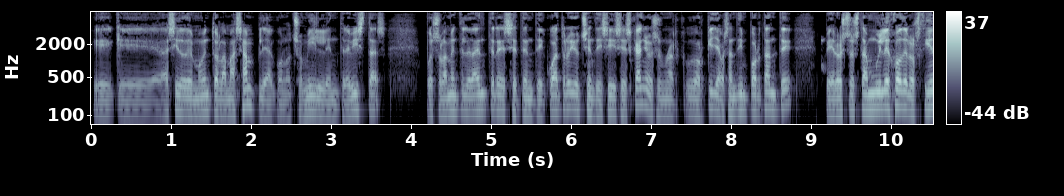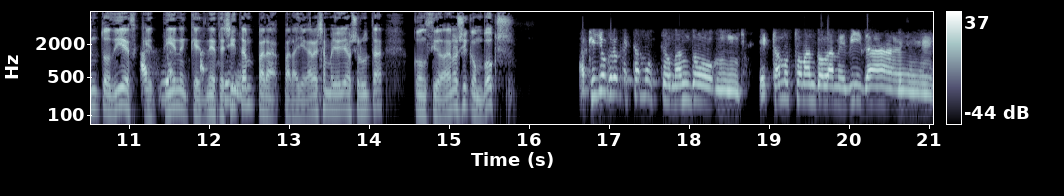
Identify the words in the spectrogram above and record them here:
que ha sido de momento la más amplia, con 8.000 entrevistas, pues solamente le da entre 74 y 86 escaños. Es una horquilla bastante importante, pero esto está muy lejos de los 110 que tienen, que necesitan para, para llegar a esa mayoría absoluta con Ciudadanos y con Vox. Aquí yo creo que estamos tomando, mm, estamos tomando la medida, eh,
